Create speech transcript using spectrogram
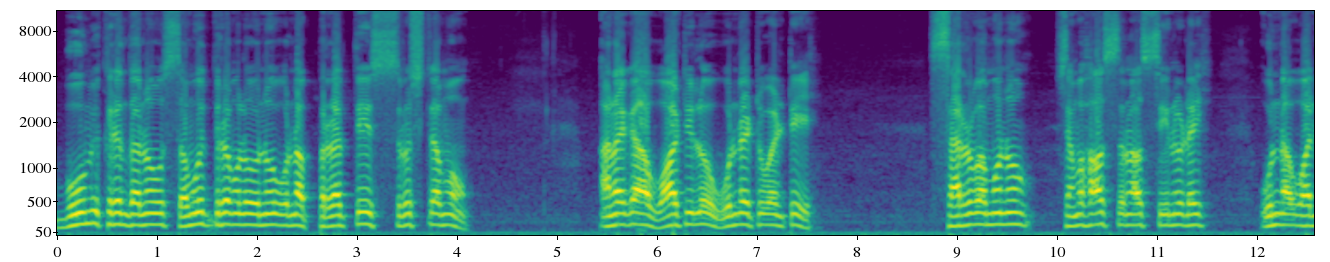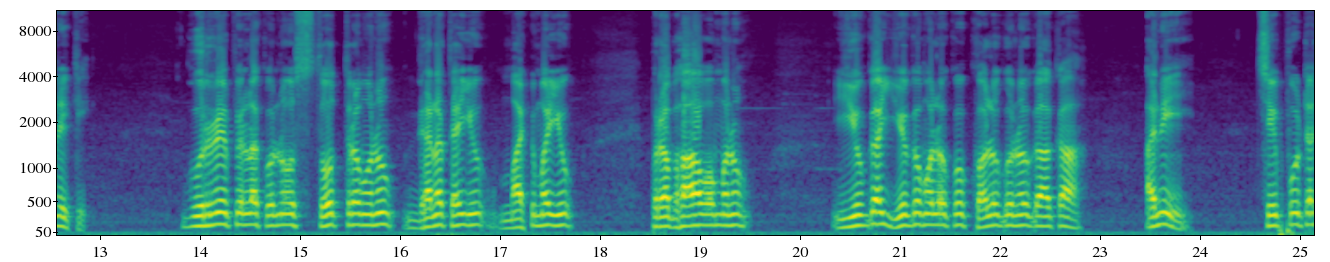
భూమి క్రిందను సముద్రములోనూ ఉన్న ప్రతి సృష్టము అనగా వాటిలో ఉన్నటువంటి సర్వమును సింహాసనాసీనుడై ఉన్నవానికి గొర్రె పిల్లకును స్తోత్రమును ఘనతయు మహిమయు ప్రభావమును యుగ యుగములకు కలుగునుగాక అని చెప్పుట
